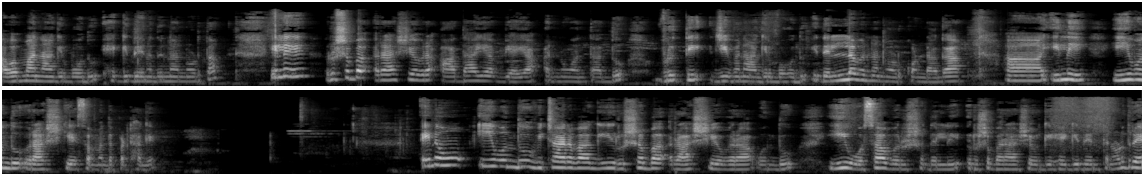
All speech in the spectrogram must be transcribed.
ಹವಾಮಾನ ಆಗಿರಬಹುದು ಹೇಗಿದೆ ಅನ್ನೋದನ್ನ ನೋಡ್ತಾ, ಇಲ್ಲಿ ವೃಷಭ ರಾಶಿಯವರ ಆದಾಯ ವ್ಯಯ ಅನ್ನುವಂಥದ್ದು ವೃತ್ತಿ ಜೀವನ ಆಗಿರಬಹುದು, ಇದೆಲ್ಲವನ್ನ ನೋಡಿಕೊಂಡಾಗ ಇಲ್ಲಿ ಈ ಒಂದು ರಾಶಿಗೆ ಸಂಬಂಧಪಟ್ಟ ಹಾಗೆ ಏನು ಈ ಒಂದು ವಿಚಾರವಾಗಿ ಋಷಭ ರಾಶಿಯವರ ಒಂದು ಈ ಹೊಸ ವರ್ಷದಲ್ಲಿ ಋಷಭ ರಾಶಿಯವರಿಗೆ ಹೇಗಿದೆ ಅಂತ ನೋಡಿದ್ರೆ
